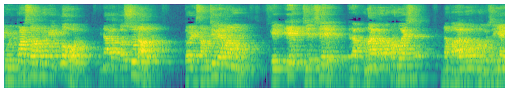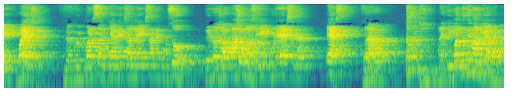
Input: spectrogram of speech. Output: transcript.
કોઈ પણ સહગુણક એકલો હોય એના આગળ કશું ના હોય, તો એ સમજી લેવાનું કે એક જે છે, એના ગુણાકારમાં પણ હોય છે, એના ભાગાકારમાં પણ હોય છે. અહીંયા એક હોય છે. અને કોઈ પણ સંખ્યા કે ચલને એક સાથે ગુણશો તો એનો જવાબ પાછો મળશે. 1 ગુણ્યા x એટલે x. બરાબર? અને કિંમત નથી માંગી આપણે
